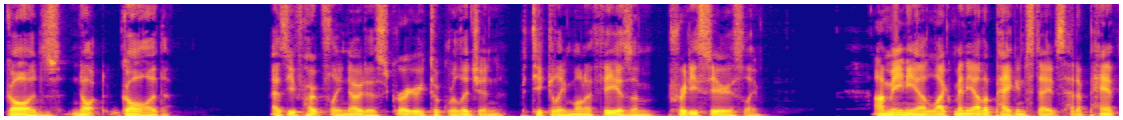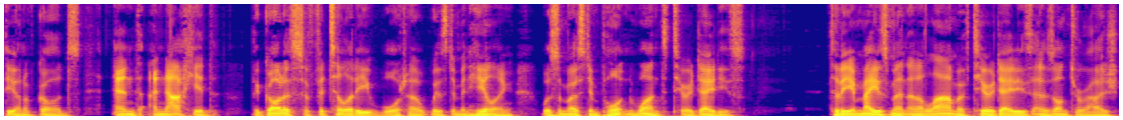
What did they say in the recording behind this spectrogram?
gods, not God. As you've hopefully noticed, Gregory took religion, particularly monotheism, pretty seriously. Armenia, like many other pagan states, had a pantheon of gods, and Anahid, the goddess of fertility, water, wisdom, and healing, was the most important one to Tiridates. To the amazement and alarm of Tiridates and his entourage,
